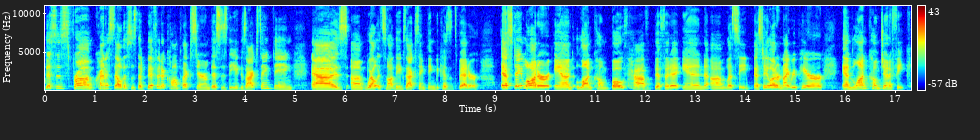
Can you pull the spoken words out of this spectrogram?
This is from Cranicell. This is the Bifida Complex Serum. This is the exact same thing as, um, well, it's not the exact same thing because it's better. Estee Lauder and Lancome both have Bifida in, um, let's see, Estee Lauder Night Repair and Lancome Genifique.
